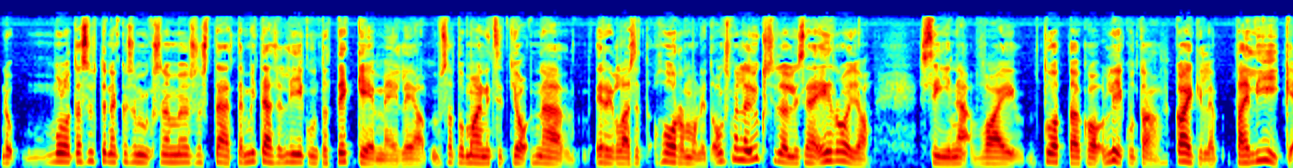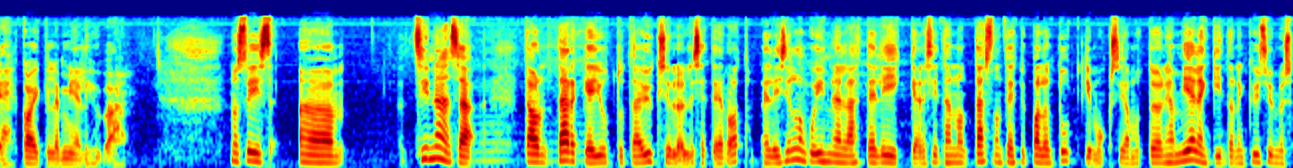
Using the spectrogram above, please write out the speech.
No, mulla on tässä yhtenä kysymyksenä myös just tämä, että mitä se liikunta tekee meille. Ja Satu mainitsit jo nämä erilaiset hormonit. Onko meillä yksilöllisiä eroja siinä vai tuottaako liikunta kaikille tai liike kaikille mielihyvää? No siis äh, sinänsä tämä on tärkeä juttu, tämä yksilölliset erot. Eli silloin kun ihminen lähtee liikkeelle, niin on, tästä on tehty paljon tutkimuksia, mutta on ihan mielenkiintoinen kysymys,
